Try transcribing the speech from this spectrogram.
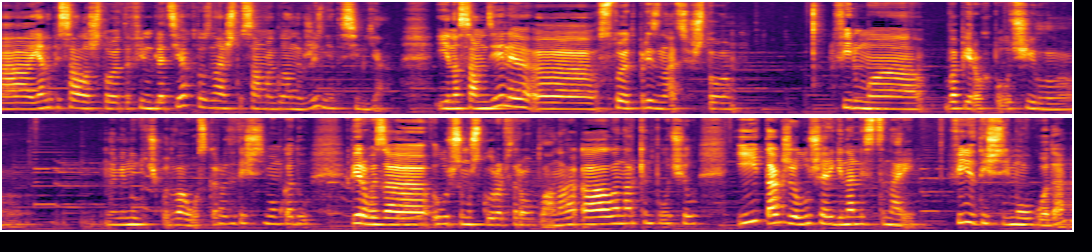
Э, я написала, что это фильм для тех, кто знает, что самое главное в жизни — это семья. И на самом деле э, стоит признать, что фильм, э, во-первых, получил на минуточку два Оскара в 2007 году. Первый за лучшую мужскую роль второго плана Алан Аркин получил. И также лучший оригинальный сценарий. Фильм 2007 года.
